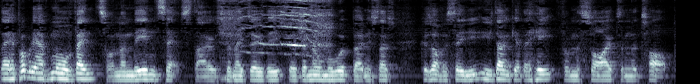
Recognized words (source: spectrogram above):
they probably have more vents on them, the inset stoves, than they do the, the, the normal wood burning stoves, because obviously you, you, don't get the heat from the sides and the top.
